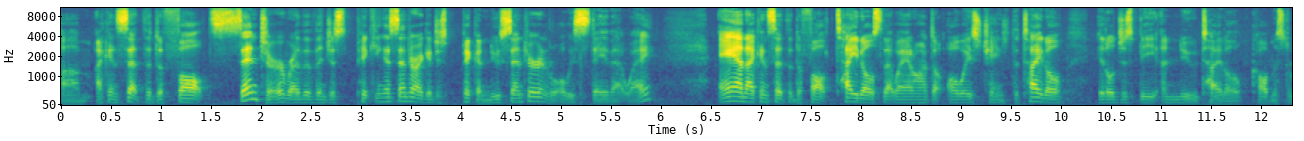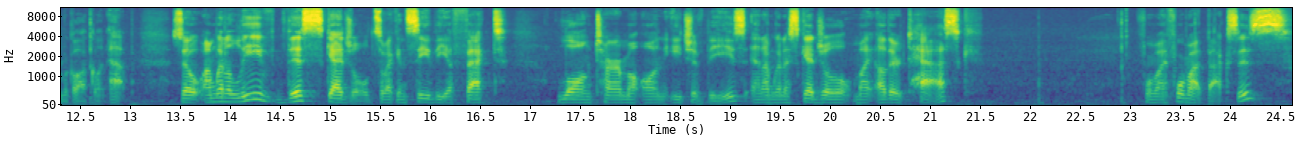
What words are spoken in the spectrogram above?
Um, I can set the default center rather than just picking a center. I could just pick a new center and it'll always stay that way. And I can set the default title so that way I don't have to always change the title. It'll just be a new title called Mr. McLaughlin app. So I'm going to leave this scheduled so I can see the effect long term on each of these. And I'm going to schedule my other task for my format boxes.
